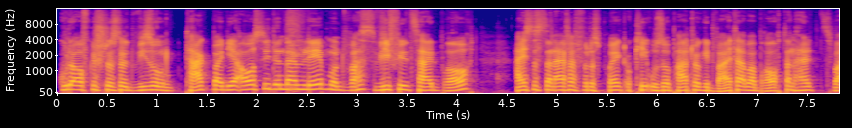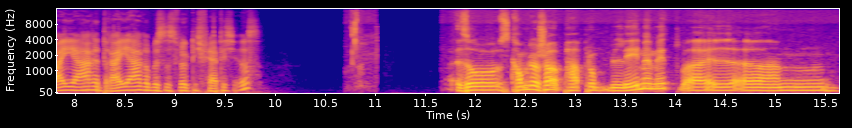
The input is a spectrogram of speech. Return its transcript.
gut aufgeschlüsselt, wie so ein Tag bei dir aussieht in deinem Leben und was, wie viel Zeit braucht heißt es dann einfach für das Projekt, okay, Usurpator geht weiter, aber braucht dann halt zwei Jahre, drei Jahre, bis es wirklich fertig ist? Also es kommen da schon ein paar Probleme mit, weil ähm,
